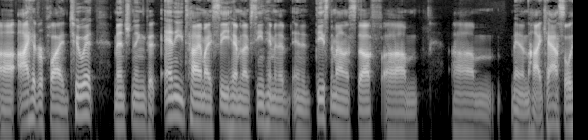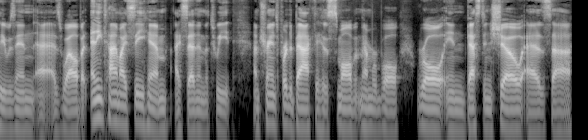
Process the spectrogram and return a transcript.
Uh, I had replied to it mentioning that anytime I see him, and I've seen him in a, in a decent amount of stuff, um, um, Man in the High Castle, he was in uh, as well. But anytime I see him, I said in the tweet, I'm transported back to his small but memorable role in Best in Show as uh,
